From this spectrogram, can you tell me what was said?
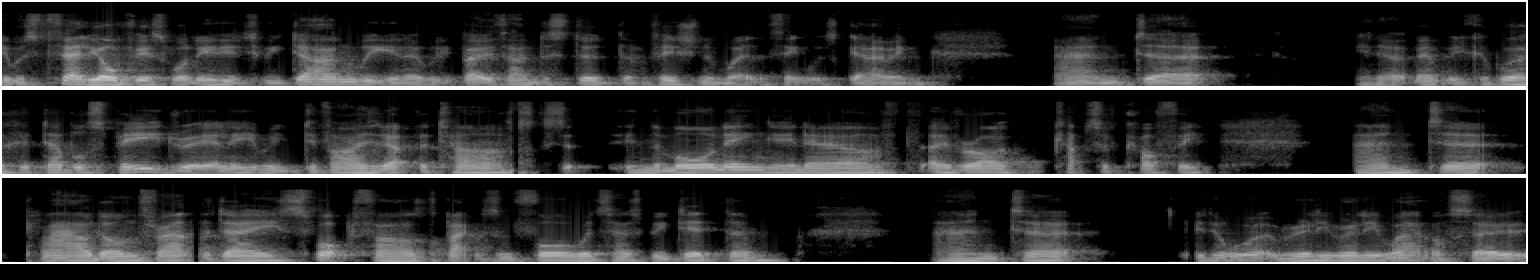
it was fairly obvious what needed to be done. We, you know, we both understood the vision of where the thing was going, and uh, you know, it meant we could work at double speed. Really, we divided up the tasks in the morning, you know, over our cups of coffee, and uh, ploughed on throughout the day. Swapped files backwards and forwards as we did them, and uh, it all worked really, really well. So,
